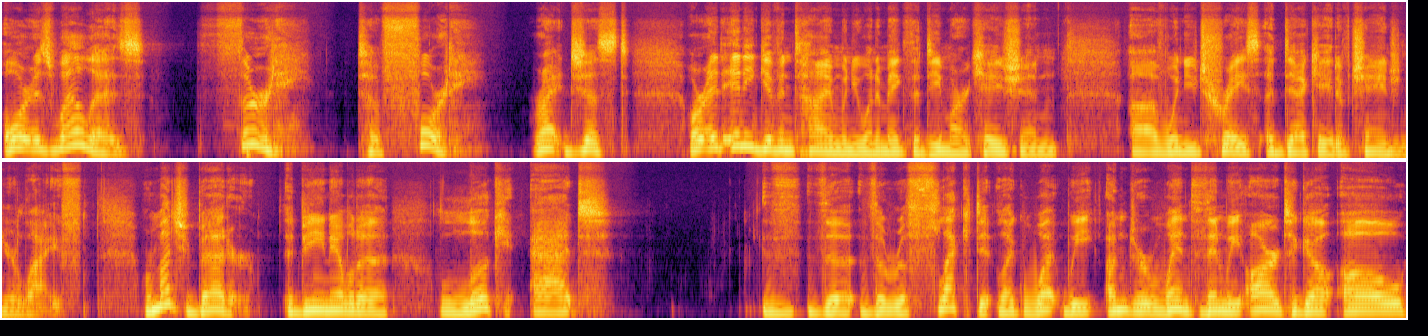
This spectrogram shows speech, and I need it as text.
Or as well as 30 to 40, right? Just, or at any given time when you want to make the demarcation of when you trace a decade of change in your life. We're much better at being able to look at the the reflected like what we underwent than we are to go oh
